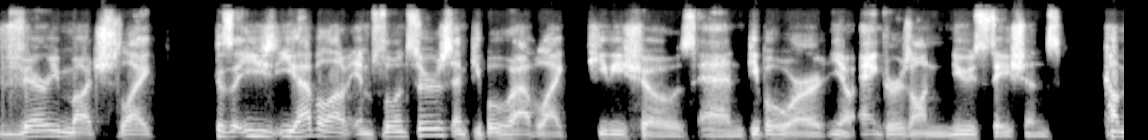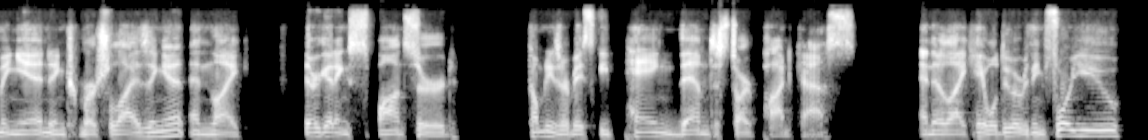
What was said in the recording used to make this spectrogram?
very much like because you, you have a lot of influencers and people who have like tv shows and people who are you know anchors on news stations coming in and commercializing it and like they're getting sponsored companies are basically paying them to start podcasts. And they're like, hey, we'll do everything for you.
